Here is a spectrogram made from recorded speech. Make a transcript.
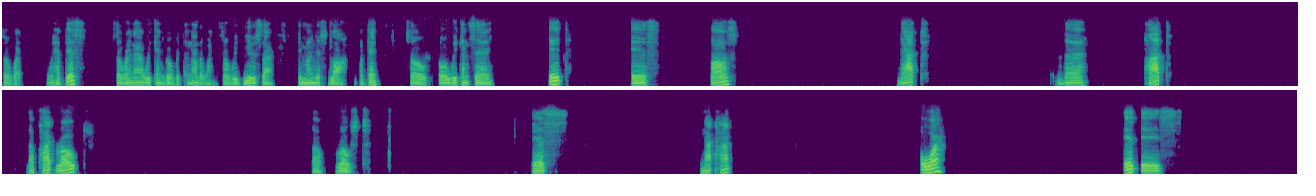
so what we have this. So right now we can go with another one. So we use uh, the Mungus law. Okay. So or we can say it is false that the pot the pot wrote oh roast is not hot or it is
